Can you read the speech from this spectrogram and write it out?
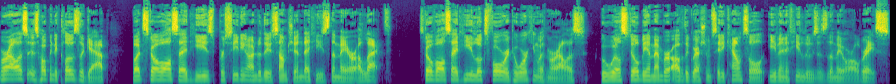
Morales is hoping to close the gap, but Stovall said he's proceeding under the assumption that he's the mayor elect. Stovall said he looks forward to working with Morales, who will still be a member of the Gresham City Council even if he loses the mayoral race.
